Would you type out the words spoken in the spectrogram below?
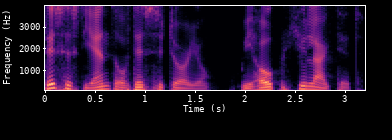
This is the end of this tutorial. We hope you liked it.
